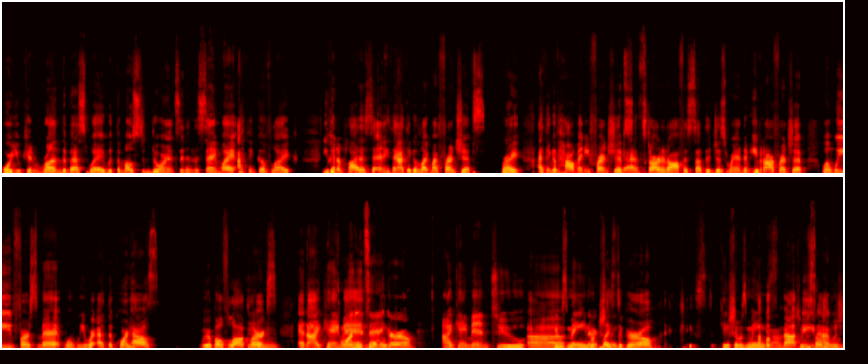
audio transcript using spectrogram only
or you can run the best way with the most endurance. And in the same way, I think of like, you can apply this to anything. I think of like my friendships, right? I think of how many friendships Yes, started girl. off as something just random. Even our friendship, when we first met, when we were at the courthouse, we were both law clerks, Mhm. and I came in. 2010, girl. I came in to uh, She was mean, replace actually. the girl. Keisha was mean. was y'all. not She mean. so I was-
